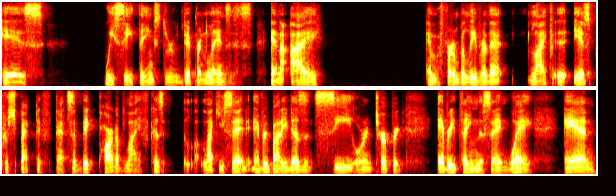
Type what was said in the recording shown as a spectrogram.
is we see things through different lenses. And I am a firm believer that life is perspective. That's a big part of life because, like you said, mm-hmm. everybody doesn't see or interpret everything the same way. And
